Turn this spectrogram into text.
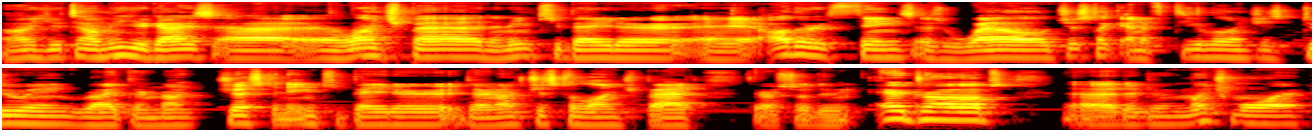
uh, you tell me, you guys, uh, a launchpad, an incubator, uh, other things as well, just like NFT Launch is doing, right? They're not just an incubator. They're not just a launchpad. They're also doing airdrops uh, they're doing much more.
